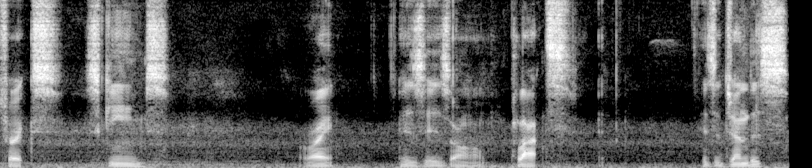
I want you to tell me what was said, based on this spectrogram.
tricks, schemes, right? His his um plots, his agendas.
